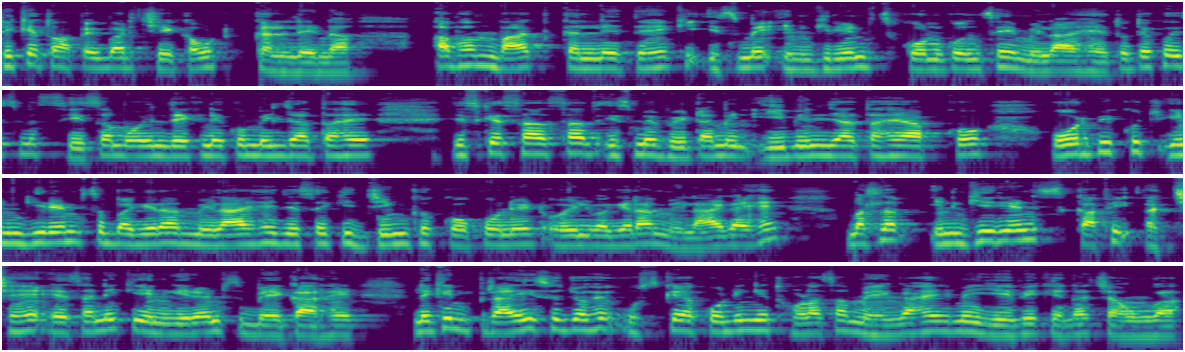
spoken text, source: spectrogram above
ठीक है तो आप एक बार चेकआउट कर लेना। अब हम बात कर लेते हैं कि इसमें इंग्रेडिएंट्स कौन कौन से मिला हैं। तो देखो, इसमें सीसम ऑयल देखने को मिल जाता है। इसके साथ साथ इसमें विटामिन ई मिल जाता है आपको। और भी कुछ इंग्रेडिएंट्स वगैरह मिलाए हैं, जैसे कि जिंक कोकोनट ऑयल वगैरह मिलाए गए हैं। मतलब इंग्रेडिएंट्स काफ़ी अच्छे हैं, ऐसा नहीं कि इंग्रेडिएंट्स बेकार हैं। लेकिन प्राइस जो है, उसके अकॉर्डिंग ये थोड़ा सा महँगा है, मैं ये भी कहना चाहूँगा।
